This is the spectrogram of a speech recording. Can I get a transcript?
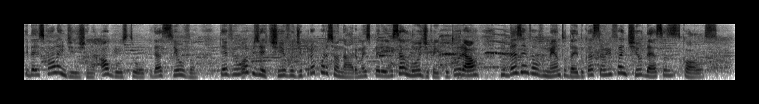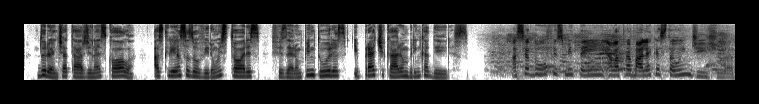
e da Escola Indígena Augusto Ope da Silva teve o objetivo de proporcionar uma experiência lúdica e cultural no desenvolvimento da educação infantil dessas escolas. Durante a tarde na escola, as crianças ouviram histórias, fizeram pinturas e praticaram brincadeiras. A Sedufisme tem, ela trabalha a questão indígena.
